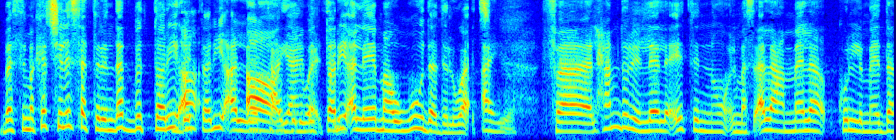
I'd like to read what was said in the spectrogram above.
بس ما كانتش لسه الترندات بالطريقة. بالطريقة اللي بتاعت يعني دلوقتي. بالطريقة اللي هي موجودة دلوقتي. أيوه. فالحمد لله لقيت إنه المسألة عمالة كل مدى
